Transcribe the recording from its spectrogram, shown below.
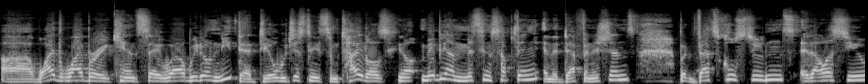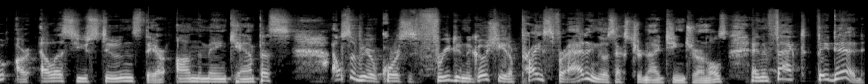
uh, why the library can't say, well, we don't need that deal. We just need some titles. You know, maybe I'm missing something in the definitions, but vet school students at LSU are LSU students. They are on the main campus. Elsevier, of course, is free to negotiate a price for adding those extra 19 journals. And in fact, they did.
